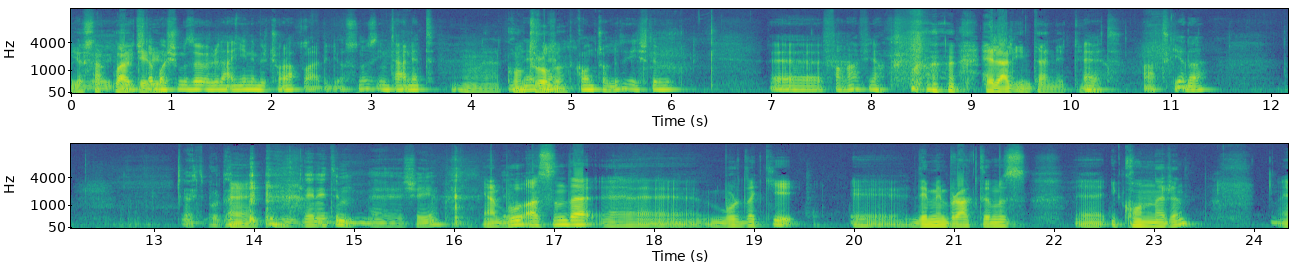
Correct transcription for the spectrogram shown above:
e, yasaklar işte geliyor. başımıza örülen yeni bir çorap var biliyorsunuz. İnternet hmm, kontrolü. Net, kontrolü işte e, falan filan. Helal internet. Evet artık ya da Evet burada evet. denetim e, şeyi. Yani bu aslında e, buradaki e, demin bıraktığımız e, ikonların e,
